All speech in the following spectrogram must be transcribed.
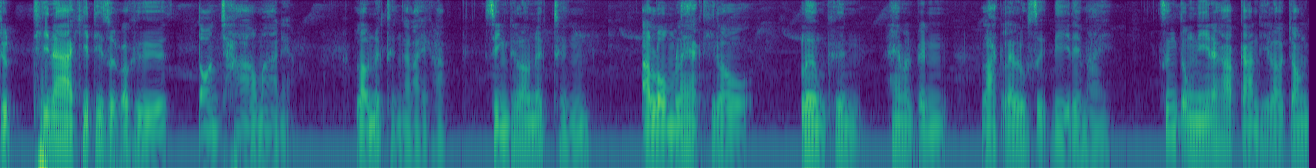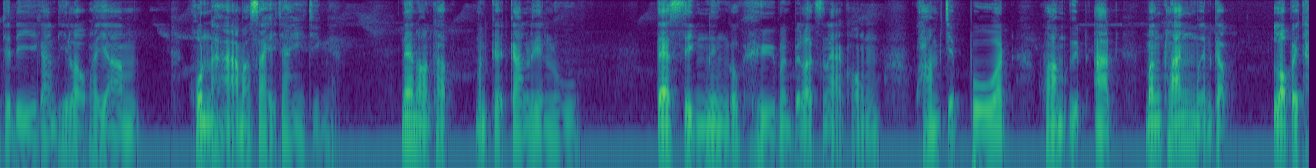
จุดที่น่าคิดที่สุดก็คือตอนเช้ามาเนี่ย เรานึกถึงอะไรครับ สิ่งที่เรานึกถึงอารมณ์แรกที่เราเริ่มขึ้น ให้มันเป็นรักและรู้สึกดีได้ไหม ซึ่งตรงนี้นะครับการที่เราจ้องจะดีการที่เราพยายามค้นหามาใส่ใจจริงๆเนี่ยแน่นอนครับมันเกิดการเรียนรู้ แต่สิ่งหนึ่งก็คือมันเป็นลักษณะของความเจ็บปวด ความอึดอัด บางครั้งเหมือนกับเราไปท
